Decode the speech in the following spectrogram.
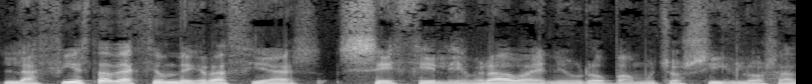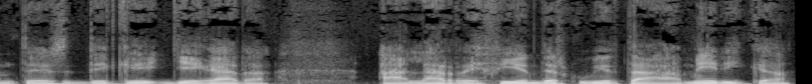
La fiesta de acción de gracias se celebraba en Europa muchos siglos antes de que llegara a la recién descubierta América,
